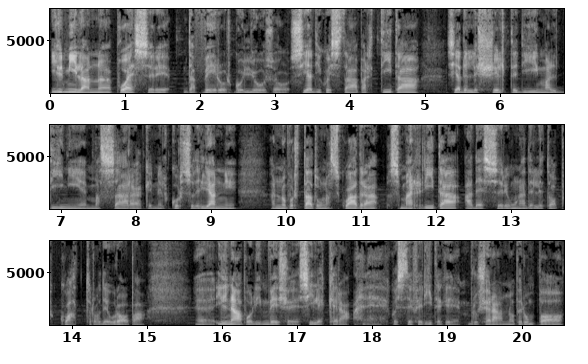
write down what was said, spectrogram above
Il Milan può essere davvero orgoglioso sia di questa partita, sia delle scelte di Maldini e Massara che nel corso degli anni hanno portato una squadra smarrita ad essere una delle top 4 d'Europa. Eh, il Napoli invece si leccherà eh, queste ferite che bruceranno per un po'.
